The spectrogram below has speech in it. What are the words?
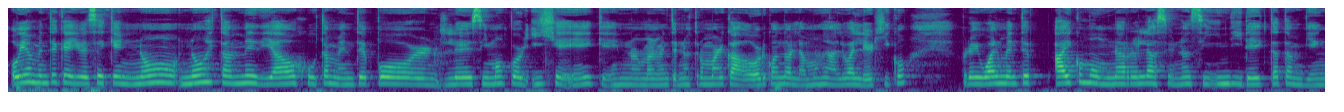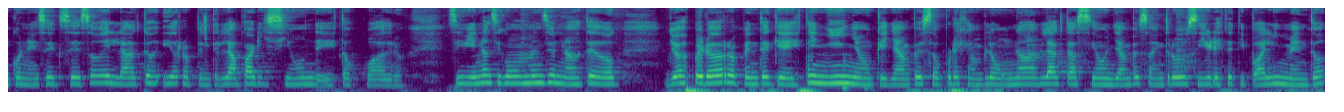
Obviamente que hay veces que no, no están mediados justamente por, le decimos por IgE, que es normalmente nuestro marcador cuando hablamos de algo alérgico, pero igualmente hay como una relación así indirecta también con ese exceso de lácteos y de repente la aparición de estos cuadros. Si bien así como mencionaste, Doc, yo espero de repente que este niño que ya empezó, por ejemplo, una lactación, ya empezó a introducir este tipo de alimentos,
